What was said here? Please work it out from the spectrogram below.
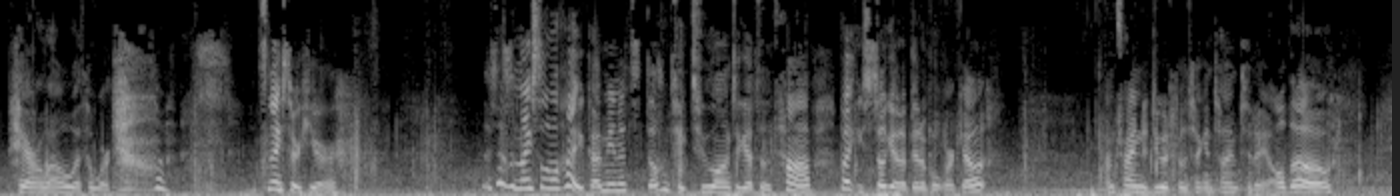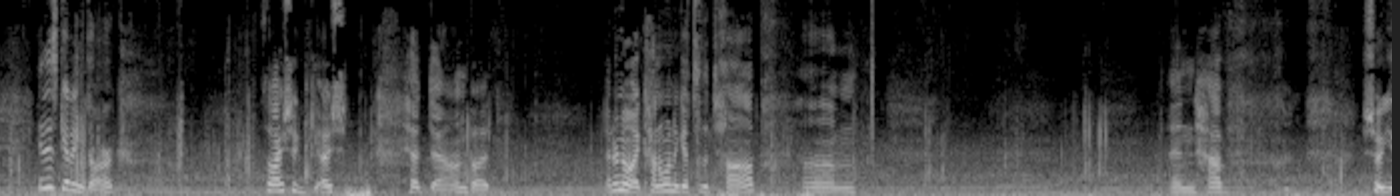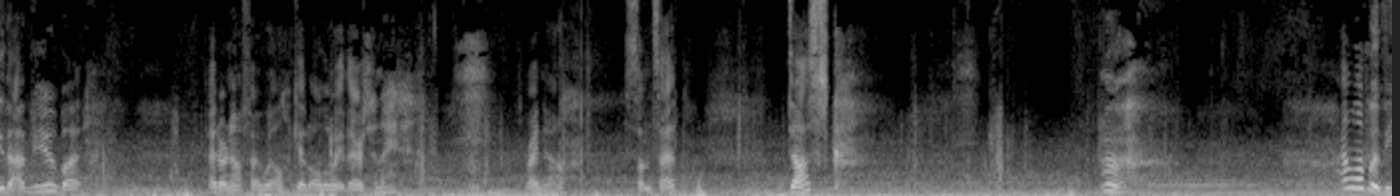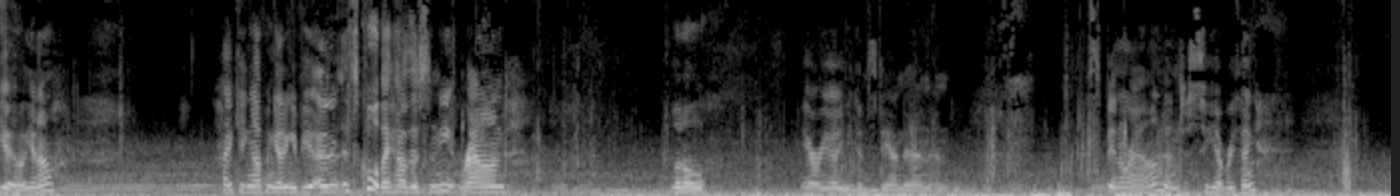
pair well with a workout. It's nicer here. This is a nice little hike. I mean, it doesn't take too long to get to the top, but you still get a bit of a workout. I'm trying to do it for the second time today, although it is getting dark. So I should I should head down, but I don't know, I kind of want to get to the top um, and have show you that view, but I don't know if I will get all the way there tonight right now. Sunset. Dusk. Ugh. I love a view, you know? Hiking up and getting a view. And it's cool. They have this neat round little area you can stand in and spin around and just see everything.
